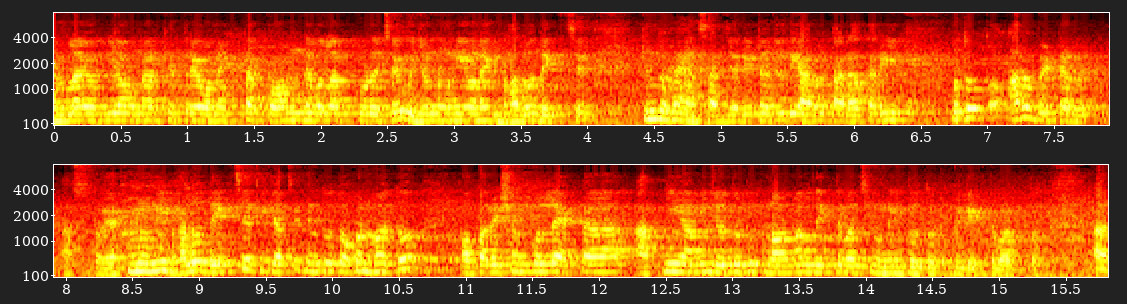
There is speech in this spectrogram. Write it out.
amblyopia ওনার ক্ষেত্রে অনেকটা কম ডেভেলপ করেছে, ওই জন্য উনি অনেক ভালো দেখছে। কিন্তু হ্যাঁ সার্জারিটা যদি আরও তাড়াতাড়ি হতো, তো আরও বেটার আসতো। এখন উনি ভালো দেখছে, ঠিক আছে, কিন্তু তখন হয়তো অপারেশন করলে একটা আপনি, আমি যতটুকু নর্মাল দেখতে পাচ্ছি, উনি ততটুকুই দেখতে পারতো। আর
